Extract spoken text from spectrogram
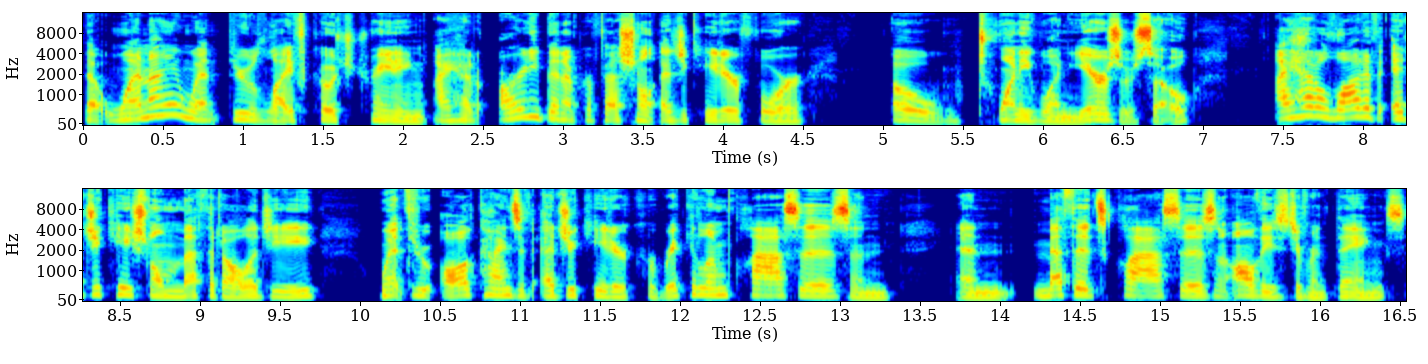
that when I went through life coach training, I had already been a professional educator for, oh, 21 years or so. I had a lot of educational methodology, went through all kinds of educator curriculum classes and, and methods classes and all these different things.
